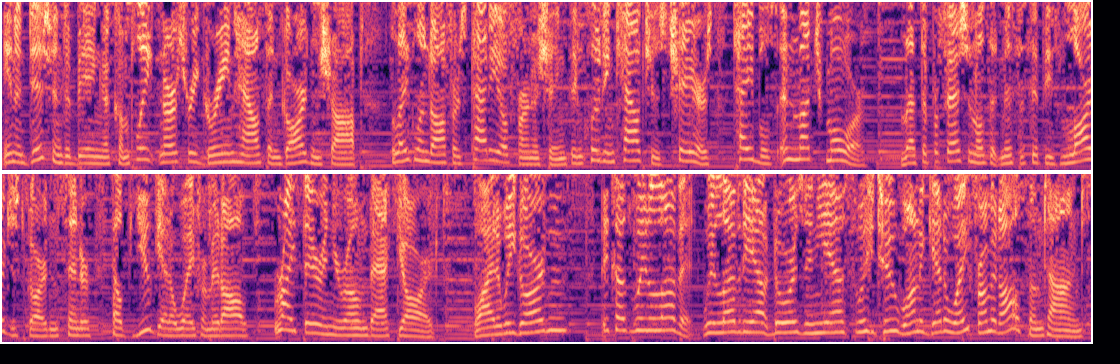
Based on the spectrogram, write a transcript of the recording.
In addition to being a complete nursery, greenhouse, and garden shop, Lakeland offers patio furnishings, including couches, chairs, tables, and much more. Let the professionals at Mississippi's largest garden center help you get away from it all right there in your own backyard. Why do we garden? Because we love it. We love the outdoors, and yes, we do want to get away from it all sometimes.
